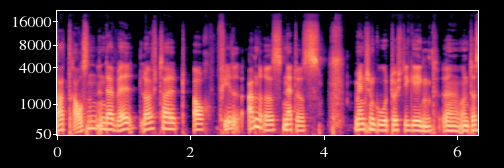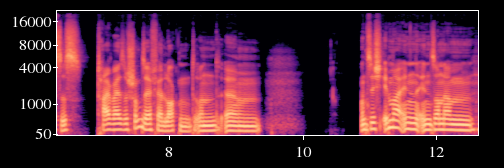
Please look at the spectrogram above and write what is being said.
da draußen in der Welt läuft halt auch viel anderes nettes Menschengut durch die Gegend äh, und das ist teilweise schon sehr verlockend und ähm, und sich immer in in so einem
